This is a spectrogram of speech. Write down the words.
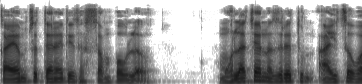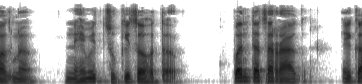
कायमचं त्याने तिथं संपवलं. मुलाच्या नजरेतून आईचं वागणं नेहमीच चुकीचं होतं. पण त्याचा राग एका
